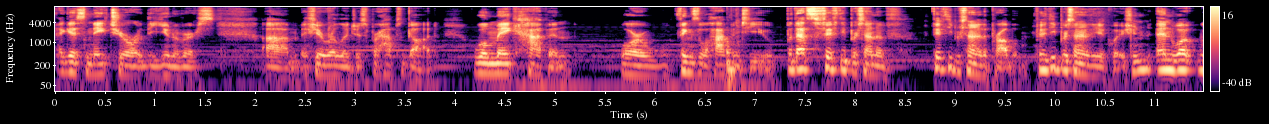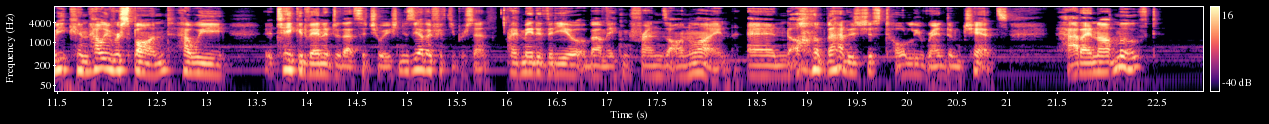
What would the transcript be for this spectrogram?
I guess nature or the universe, um, if you're religious, perhaps God, will make happen or things will happen to you. But that's 50% of 50% of the problem, 50% of the equation. And what we can, how we respond, how we take advantage of that situation is the other 50%. I've made a video about making friends online, and all of that is just totally random chance. Had I not moved,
